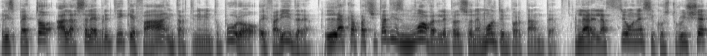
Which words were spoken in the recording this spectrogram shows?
rispetto alla celebrity che fa intrattenimento puro e fa ridere. La capacità di smuovere le persone è molto importante. La relazione si costruisce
